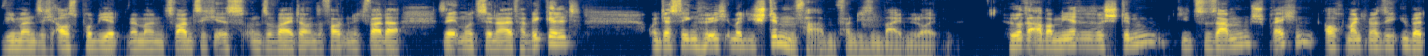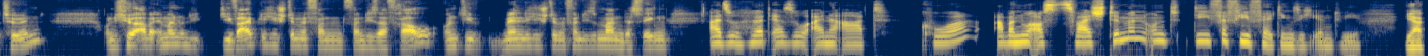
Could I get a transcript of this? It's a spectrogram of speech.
wie man sich ausprobiert, wenn man 20 ist und so weiter und so fort. Und ich war da sehr emotional verwickelt. Und deswegen höre ich immer die Stimmenfarben von diesen beiden Leuten. Höre aber mehrere Stimmen, die zusammen sprechen, auch manchmal sich übertönen. Und ich höre aber immer nur die, die weibliche Stimme von, von dieser Frau und die männliche Stimme von diesem Mann. Deswegen. Also hört er so eine Art Chor, aber nur aus zwei Stimmen und die vervielfältigen sich irgendwie. Ja,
